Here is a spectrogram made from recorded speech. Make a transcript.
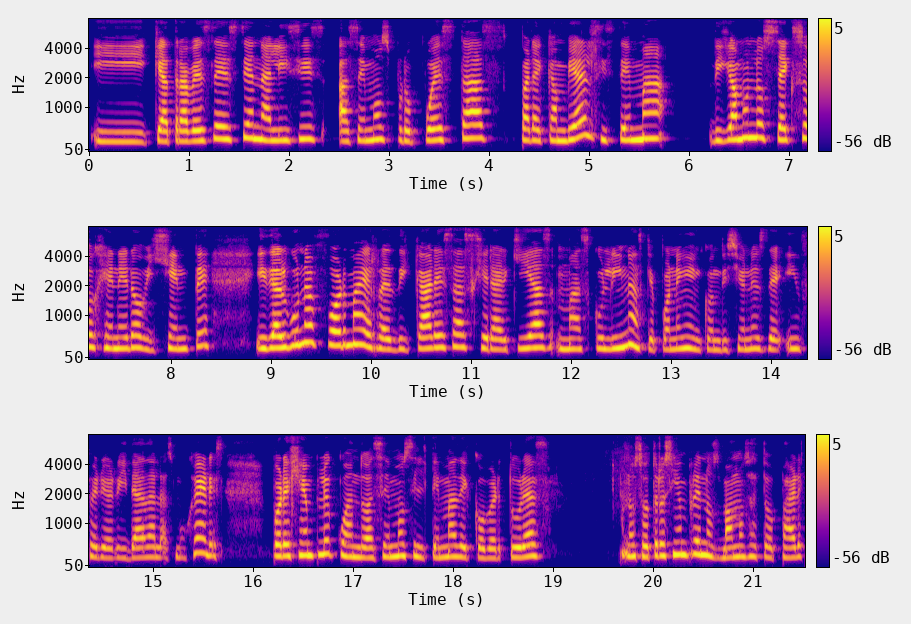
y que a través de este análisis hacemos propuestas para cambiar el sistema digámoslo, sexo-género vigente y de alguna forma erradicar esas jerarquías masculinas que ponen en condiciones de inferioridad a las mujeres. Por ejemplo, cuando hacemos el tema de coberturas nosotros siempre nos vamos a topar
